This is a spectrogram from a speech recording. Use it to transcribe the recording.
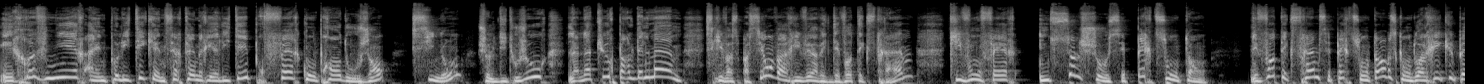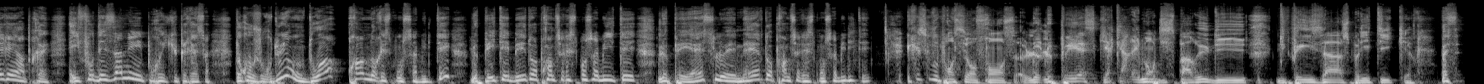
et revenir à une politique, à une certaine réalité pour faire comprendre aux gens. Sinon, je le dis toujours, la nature parle d'elle-même. Ce qui va se passer, on va arriver avec des votes extrêmes qui vont faire une seule chose, c'est perdre son temps. Les votes extrêmes, c'est perdre son temps parce qu'on doit le récupérer après. Et il faut des années pour récupérer ça. Donc aujourd'hui, on doit prendre nos responsabilités. Le PTB doit prendre ses responsabilités. Le PS, le MR doit prendre ses responsabilités. Et qu'est-ce que vous pensez en France? Le, le PS qui a carrément disparu du, du paysage politique? Ben, c'est-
